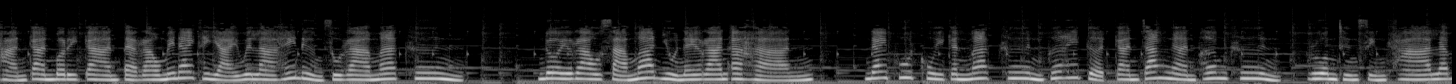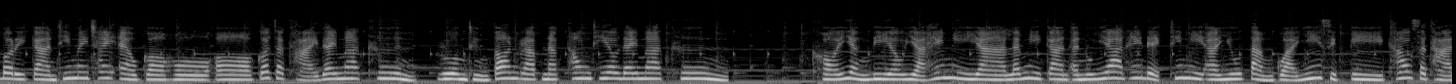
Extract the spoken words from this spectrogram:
ถานการบริการแต่เราไม่ได้ขยายเวลาให้ดื่มสุรามากขึ้น โดยเราสามารถอยู่ในร้านอาหาร ได้พูดคุยกันมากขึ้นเพื่อให้เกิดการจ้างงานเพิ่มขึ้น รวมถึงสินค้าและบริการที่ไม่ใช่แอลกอฮอล์ก็จะขายได้มากขึ้น รวมถึงต้อนรับนักท่องเที่ยวได้มากขึ้น ขออย่างเดียวอย่าให้มียาและมีการอนุญาตให้เด็กที่มีอายุต่ำกว่า 20 ปี เข้าสถาน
